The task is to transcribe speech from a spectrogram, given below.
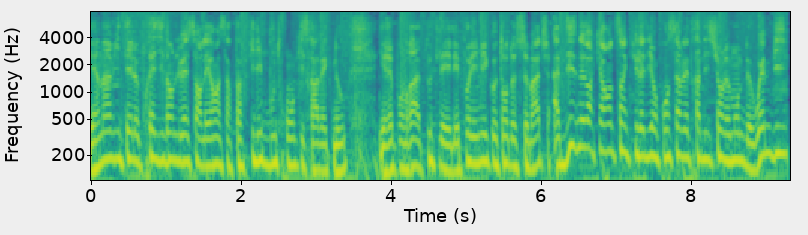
et un invité, le président de l'US Orléans, un certain Philippe Boutron, qui sera avec nous. Il répondra à toutes les, les polémiques autour de ce match. À 19h45, tu l'as dit, on conserve les traditions, le monde de Wemby.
